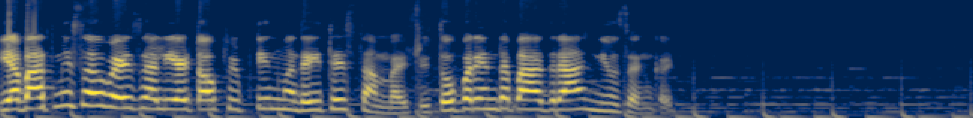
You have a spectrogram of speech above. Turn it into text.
या बातमीसह वेळ झाली आहे टॉप फिफ्टीन मध्ये. इथेच थांबायची. तोपर्यंत पाहत राहा न्यूज अनकट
